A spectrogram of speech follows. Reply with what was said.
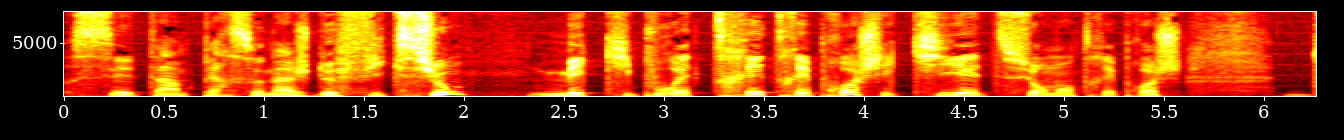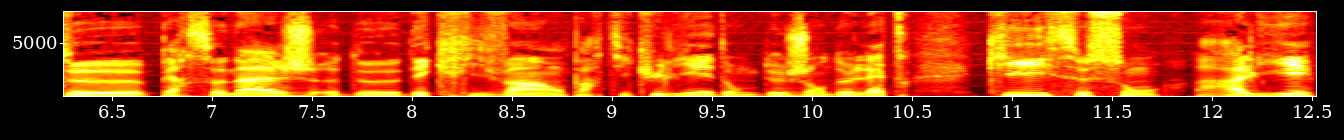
c'est un personnage de fiction, mais qui pourrait être très très proche et qui est sûrement très proche de personnages, de d'écrivains en particulier, donc de gens de lettres, qui se sont ralliés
